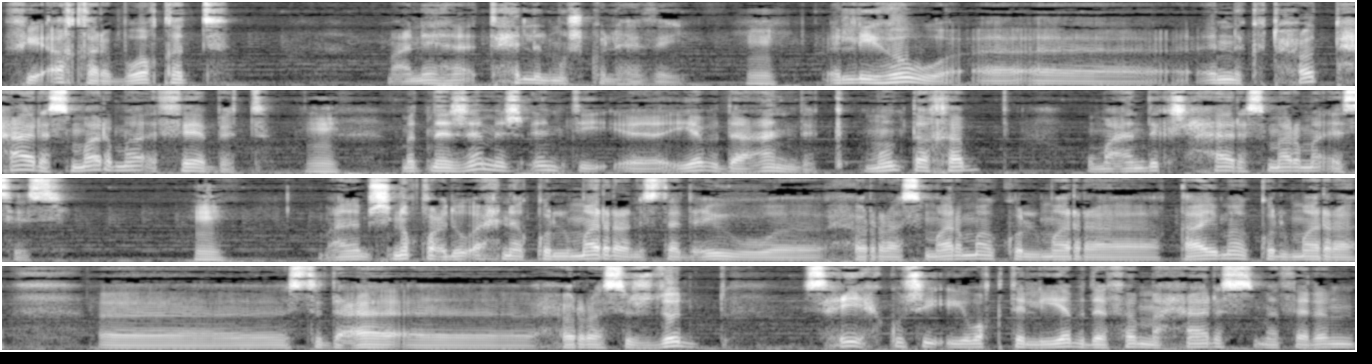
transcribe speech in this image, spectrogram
في أقرب وقت معناها تحل المشكل هذه. اللي هو آه آه إنك تحط حارس مرمى ثابت. ما تنجمش أنت آه يبدأ عندك منتخب وما عندكش حارس مرمى أساسي. معنا باش نقعدوا إحنا كل مرة نستدعيو حراس مرمى كل مرة قائمه كل مرة استدعاء حراس جدد. صحيح كل شيء وقت اللي يبدأ فما حارس مثلا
